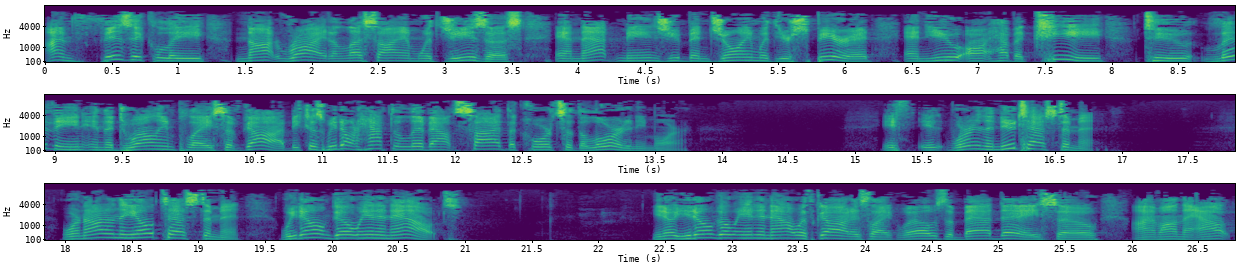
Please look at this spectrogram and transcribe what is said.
I'm physically not right unless I am with Jesus. And that means you've been joined with your spirit and you are, have a key to living in the dwelling place of God because we don't have to live outside the courts of the Lord anymore. If it, we're in the New Testament, we're not in the Old Testament. We don't go in and out. You know, you don't go in and out with God. It's like, well, it was a bad day, so I'm on the out,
